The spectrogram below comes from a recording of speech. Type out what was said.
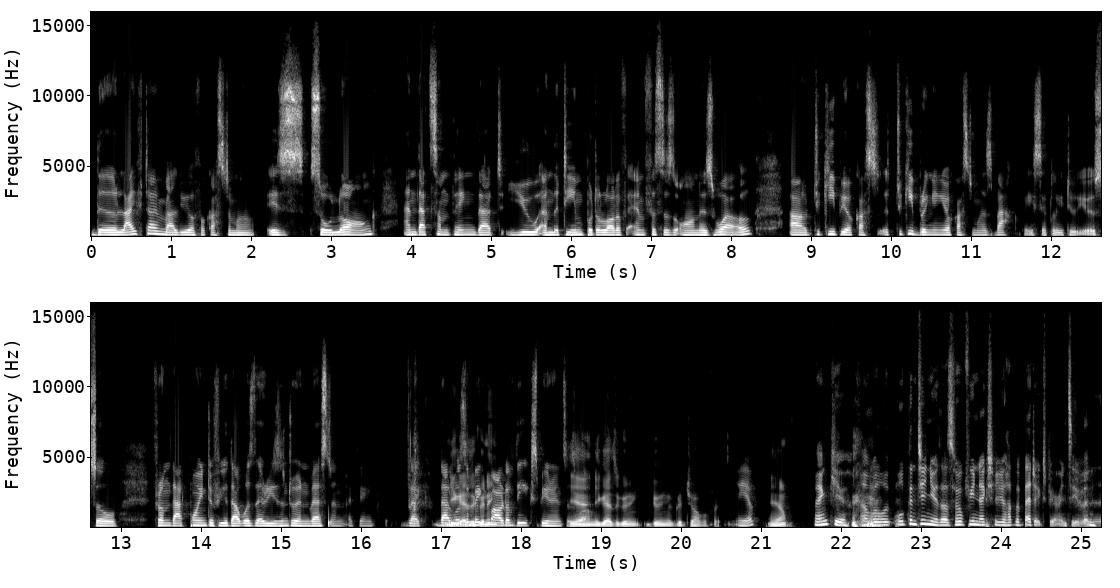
the lifetime value of a customer is so long, and that's something that you and the team put a lot of emphasis on as well uh, to keep your cust- to keep bringing your customers back basically to you. So from that point of view, that was their reason to invest, and I think like that was a big part of the experience as yeah, well. and you guys are doing doing a good job of it. Yep. Yeah, Thank you. and we'll, we'll continue those. Hopefully, next year you'll have a better experience even.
